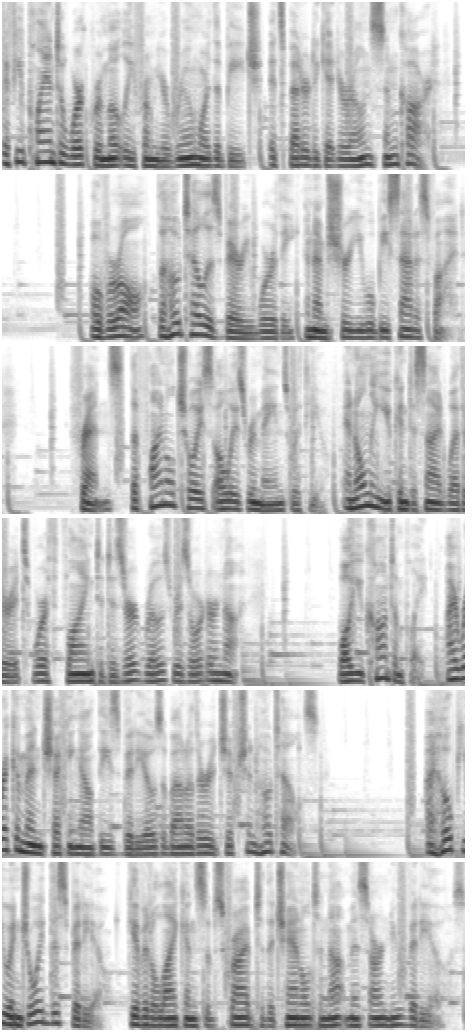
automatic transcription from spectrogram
if you plan to work remotely from your room or the beach, it's better to get your own SIM card. Overall, the hotel is very worthy, and I'm sure you will be satisfied. Friends, the final choice always remains with you, and only you can decide whether it's worth flying to Desert Rose Resort or not. While you contemplate, I recommend checking out these videos about other Egyptian hotels. I hope you enjoyed this video. Give it a like and subscribe to the channel to not miss our new videos.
